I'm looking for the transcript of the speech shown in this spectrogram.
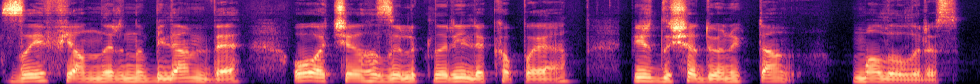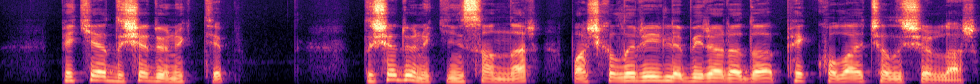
zayıf yanlarını bilen ve o açığı hazırlıklarıyla kapayan bir dışa dönükten mal alırız. Peki ya dışa dönük tip? Dışa dönük insanlar başkalarıyla bir arada pek kolay çalışırlar.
